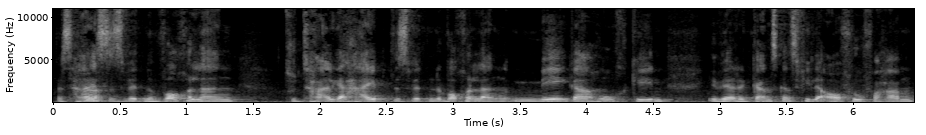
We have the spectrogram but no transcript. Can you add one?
Das heißt, ja. es wird eine Woche lang total gehypt, es wird eine Woche lang mega hochgehen. Ihr werdet ganz, ganz viele Aufrufe haben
